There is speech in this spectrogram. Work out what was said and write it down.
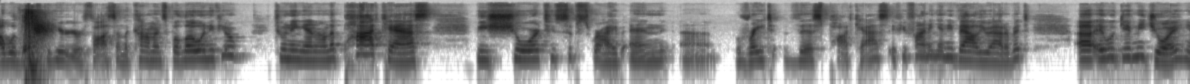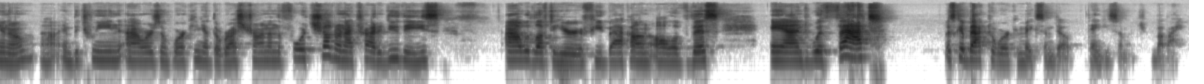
I would love to hear your thoughts in the comments below. And if you're tuning in on the podcast, be sure to subscribe and uh, rate this podcast. If you're finding any value out of it, uh, it would give me joy. You know, uh, in between hours of working at the restaurant and the four children, I try to do these. I would love to hear your feedback on all of this. And with that, let's get back to work and make some dough. Thank you so much. Bye bye.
